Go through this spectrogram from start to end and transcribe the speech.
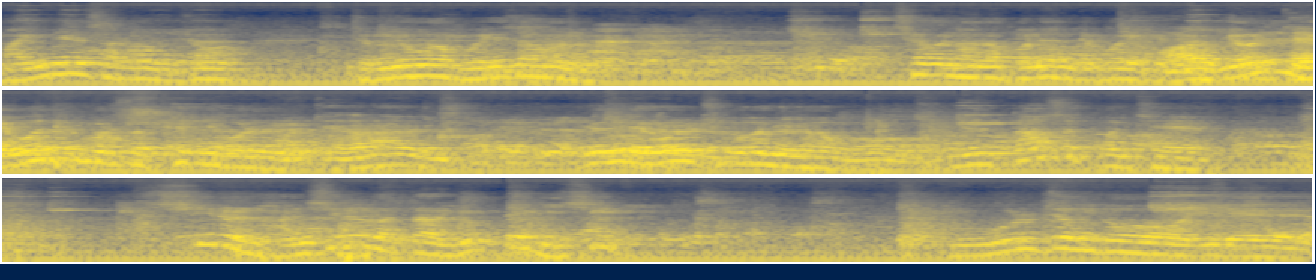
많이 낸 사람이 저 정용화 부회장은 책을 하나 보냈는데 보니까 아유, 14권을 벌써 편집을 대단하요 14권을 출간을 하고 15번째 시를 한 시를 갖다가 620울 정도 이게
